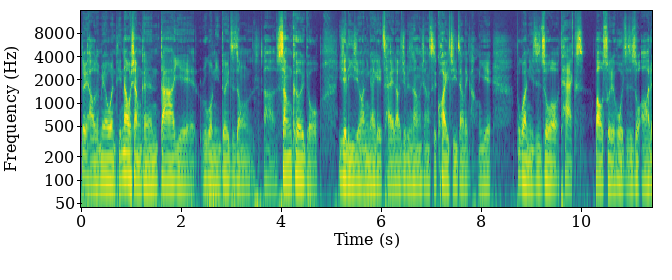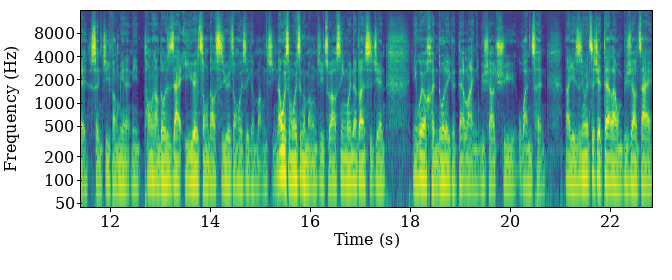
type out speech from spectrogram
对，好的，没有问题。那我想可能大家也，如果你对这种呃商科有一些理解的话，你应该可以猜到，基本上像是会计这样的一个行业，不管你是做 tax。报税或者是说 audit 审计方面的，你通常都是在一月中到四月中会是一个忙季。那为什么会是个忙季？主要是因为那段时间你会有很多的一个 deadline，你必须要去完成。那也是因为这些 deadline，我们必须要在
